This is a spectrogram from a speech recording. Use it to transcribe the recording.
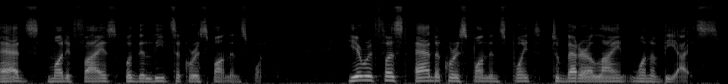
adds, modifies, or deletes a correspondence point. Here we first add a correspondence point to better align one of the eyes.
